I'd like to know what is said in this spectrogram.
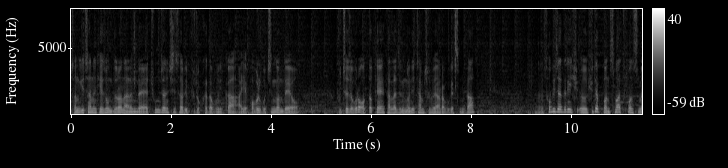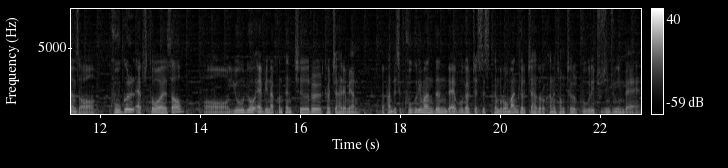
전기차는 계속 늘어나는데 충전 시설이 부족하다 보니까 아예 법을 고친 건데요. 구체적으로 어떻게 달라지는 건지 잠시 후에 알아보겠습니다. 어, 소비자들이 휴- 어, 휴대폰, 스마트폰 쓰면서 구글 앱스토어에서 어, 유료 앱이나 콘텐츠를 결제하려면 반드시 구글이 만든 내부 결제 시스템으로만 결제하도록 하는 정책을 구글이 추진 중인데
